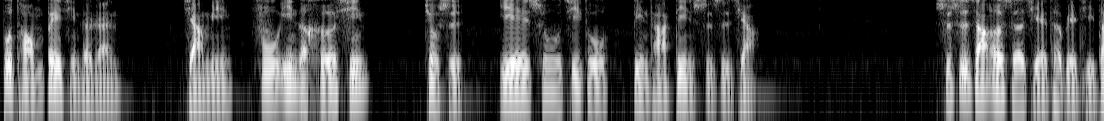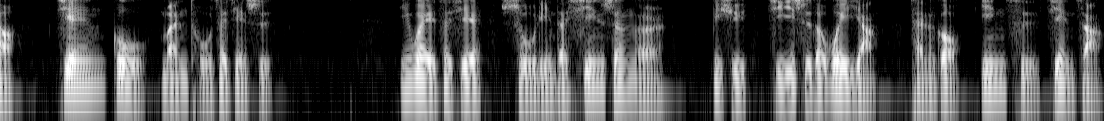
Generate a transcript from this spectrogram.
不同背景的人讲明。福音的核心就是耶稣基督，并他钉十字架。十四章二十二节特别提到兼顾门徒这件事，因为这些属灵的新生儿必须及时的喂养，才能够因此渐长，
